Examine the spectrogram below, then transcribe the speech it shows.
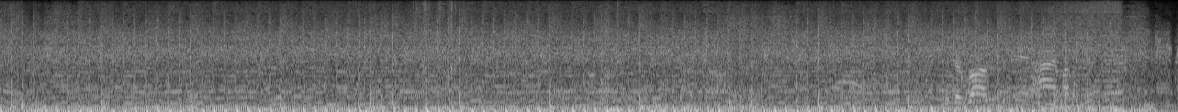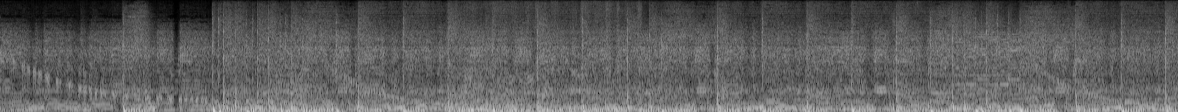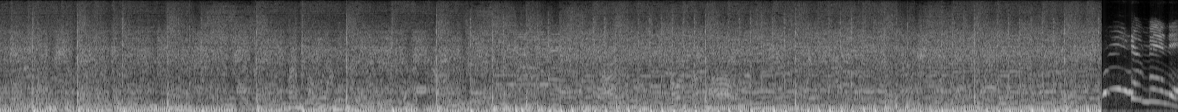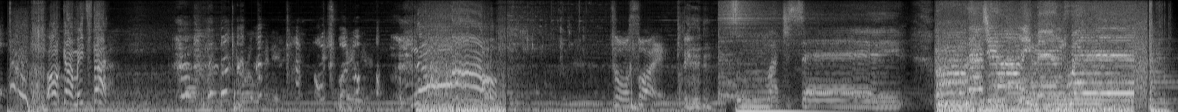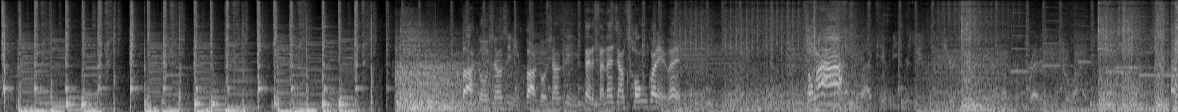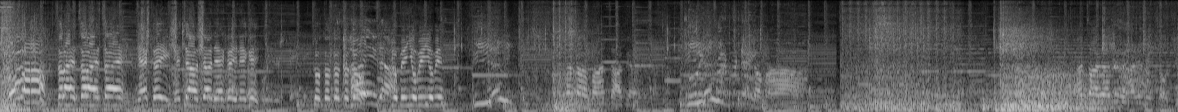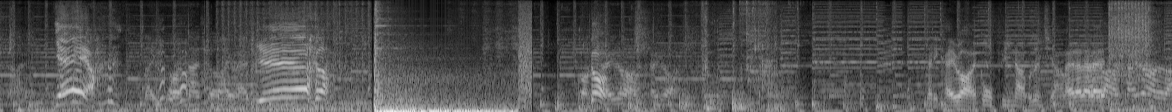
干没子弹 failure.！No！这么帅，what you say. Oh, that you only meant well. bug，我相信你，bug，我相信你，带着散弹枪冲，快点，快点，冲啊！再来再来再，你还可以，你加油加油，你还可以，你可以，go go go go go，右边右边右边。咦，他把炸炸掉了。干嘛？他炸掉那个，他就能走进来。耶！来，开热！耶！开热，开热。那你开热跟我拼啊，不是很强。来来来来。开热啦！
